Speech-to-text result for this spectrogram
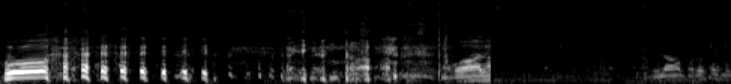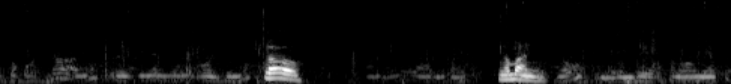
Oo. Nakuha lang. Kailangan pala pag magpo-post ka, ano? Original yung audio mo. Oo. Naman. No? May-enjoy ako sa mga music.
